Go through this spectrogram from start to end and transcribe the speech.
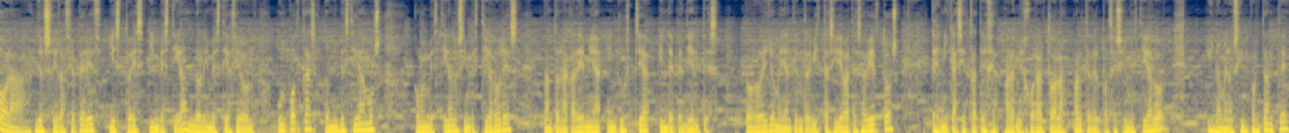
Hola, yo soy Horacio Pérez y esto es Investigando la Investigación, un podcast donde investigamos cómo investigan los investigadores tanto en la academia, industria, independientes. Todo ello mediante entrevistas y debates abiertos, técnicas y estrategias para mejorar todas las partes del proceso investigador y no menos importante,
